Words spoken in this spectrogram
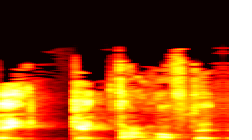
Hey, get down off that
